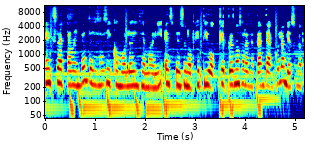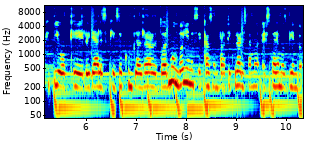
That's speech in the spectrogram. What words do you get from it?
Exactamente, entonces así como lo dice Mari, este es un objetivo que pues no solo se plantea en Colombia, es un objetivo que lo ideal es que se cumpla alrededor de todo el mundo y en este caso en particular estamos, estaremos viendo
